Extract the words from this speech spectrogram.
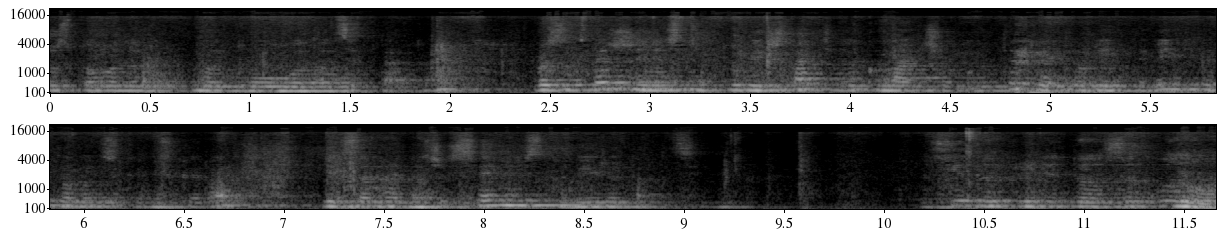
26.02.25 про затвердження структури і штатів виконавчого комітету управління та відділів Романської міської ради їх загальна чисельність новій редакції. Згідно прийнятого закону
